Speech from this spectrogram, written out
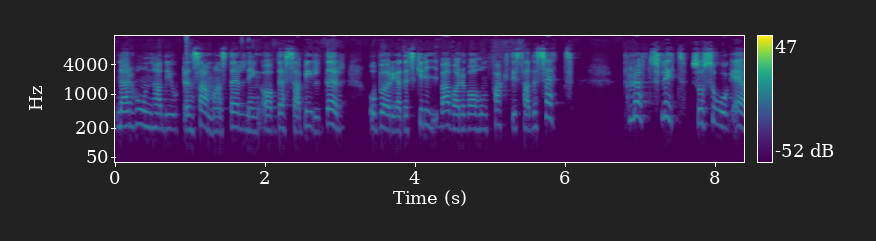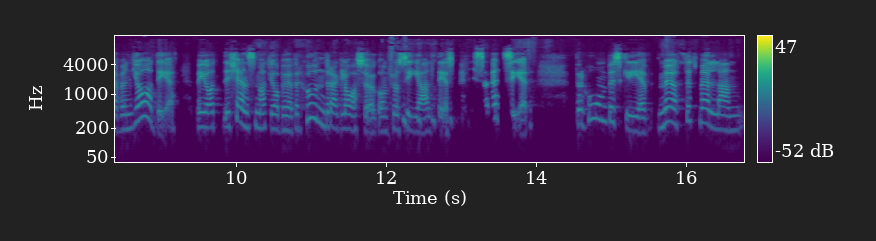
när hon hade gjort en sammanställning av dessa bilder och började skriva vad det var hon faktiskt hade sett. Plötsligt så såg även jag det. Men jag, det känns som att jag behöver hundra glasögon för att se allt det som Elisabeth ser. För hon beskrev mötet mellan,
